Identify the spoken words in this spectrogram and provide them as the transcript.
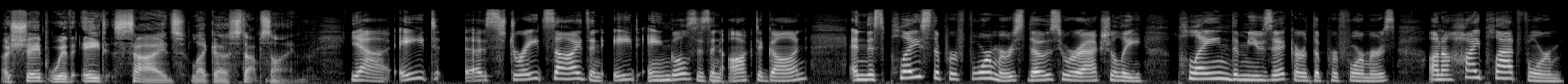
a shape with eight sides, like a stop sign. Yeah, eight uh, straight sides and eight angles is an octagon. And this placed the performers, those who are actually playing the music or the performers, on a high platform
